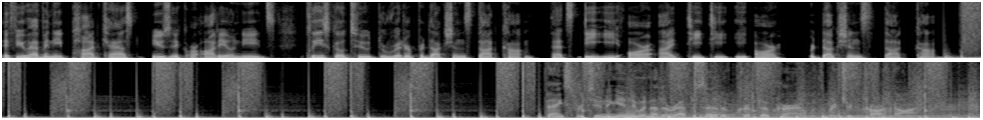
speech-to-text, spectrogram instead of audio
If you have any podcast, music, or audio needs, please go to DeRitterProductions.com. That's D E R I T T E R Productions.com. Thanks for tuning in to another episode of Cryptocurrent with Richard Carthon.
